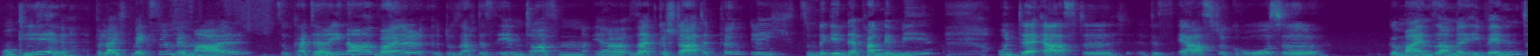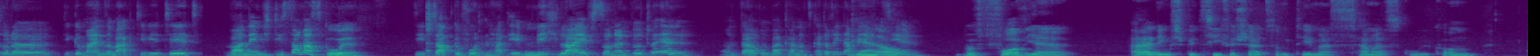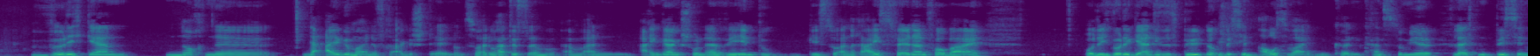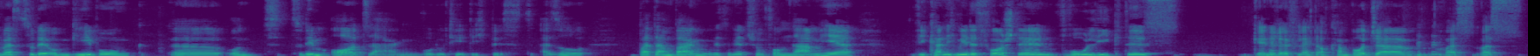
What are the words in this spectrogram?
Okay, vielleicht wechseln wir mal zu Katharina, weil du sagtest eben, Thorsten, ihr seid gestartet pünktlich zum Beginn der Pandemie und der erste, das erste große gemeinsame Event oder die gemeinsame Aktivität war nämlich die Summer School, die stattgefunden hat, eben nicht live, sondern virtuell. Und darüber kann uns Katharina genau. mehr erzählen. Bevor wir allerdings spezifischer zum Thema Summer School kommen, würde ich gern noch eine, eine allgemeine Frage stellen. Und zwar, du hattest am, am Eingang schon erwähnt, du gehst so an Reisfeldern vorbei. Und ich würde gern dieses Bild noch ein bisschen ausweiten können. Kannst du mir vielleicht ein bisschen was zu der Umgebung äh, und zu dem Ort sagen, wo du tätig bist? Also Batambang wissen wir jetzt schon vom Namen her. Wie kann ich mir das vorstellen? Wo liegt es? Generell vielleicht auch Kambodscha. Was, was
